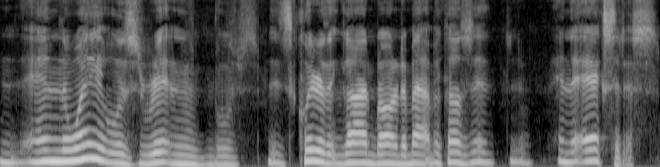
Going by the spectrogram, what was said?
And the way it was written it's clear that God brought it about because it, in the Exodus,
